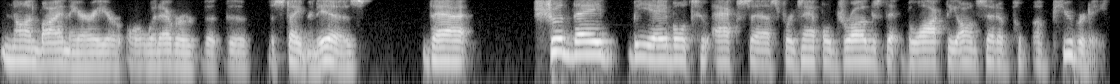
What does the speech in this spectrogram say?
non-binary or, or whatever the, the, the statement is, that should they be able to access, for example, drugs that block the onset of, of puberty,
